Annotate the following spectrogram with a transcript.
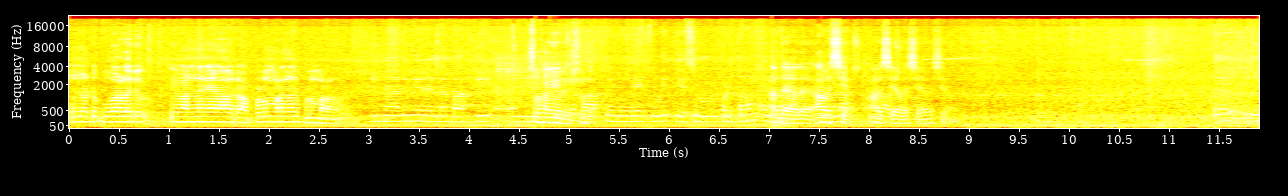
മുന്നോട്ട് പോകാനുള്ളൊരു തീരുമാനം തന്നെയാണ് അവർ അപ്പോഴും പറഞ്ഞത് ഇപ്പോഴും പറഞ്ഞത്. ഈ നാല് പേരെല്ലാം ബാക്കി സുഹൈർ. ബാക്കിയുള്ളവരെ കൂടി കേസിൽ ഉൾപ്പെടുത്തണം അതെ അതെ. ആവശ്യം ആവശ്യം. ആവശ്യം ആവശ്യം ഈ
